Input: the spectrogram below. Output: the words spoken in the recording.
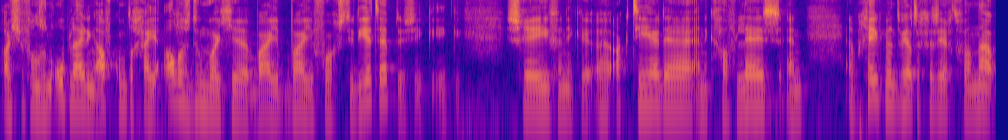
als je van zo'n opleiding afkomt, dan ga je alles doen wat je, waar, je, waar je voor gestudeerd hebt. Dus ik, ik schreef en ik uh, acteerde en ik gaf les. En, en, op een gegeven moment werd er gezegd van, nou,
